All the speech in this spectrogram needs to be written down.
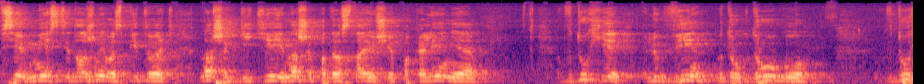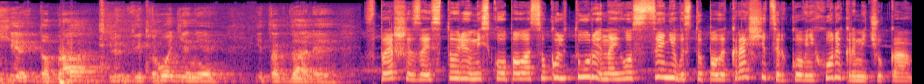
все вместе должны воспитывать наших детей, наше подрастающее поколение в духе любви к друг другу, в духе добра, любви к родине и так далее. Вперше за історію міського палацу культури на його сцені виступали кращі церковні хори Кремічука.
